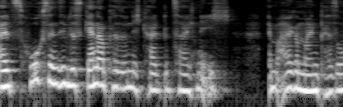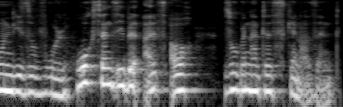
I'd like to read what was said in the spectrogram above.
Als hochsensible Scannerpersönlichkeit bezeichne ich im Allgemeinen Personen, die sowohl hochsensibel als auch sogenannte Scanner sind.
